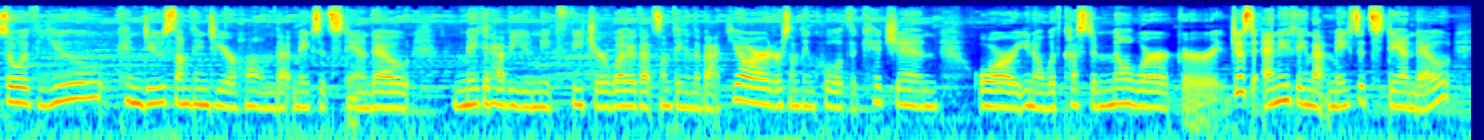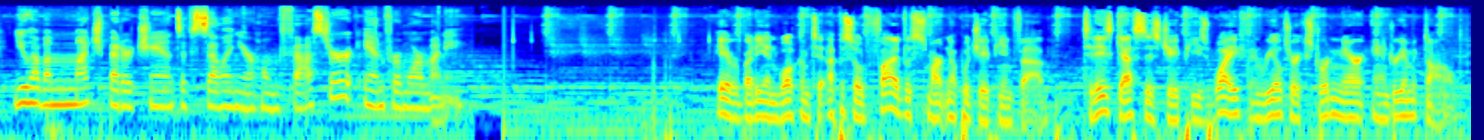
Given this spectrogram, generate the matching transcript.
So if you can do something to your home that makes it stand out, make it have a unique feature, whether that's something in the backyard or something cool at the kitchen or you know with custom millwork or just anything that makes it stand out you have a much better chance of selling your home faster and for more money Hey, everybody, and welcome to episode 5 of Smarten Up with JP and Fab. Today's guest is JP's wife and realtor extraordinaire, Andrea McDonald.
